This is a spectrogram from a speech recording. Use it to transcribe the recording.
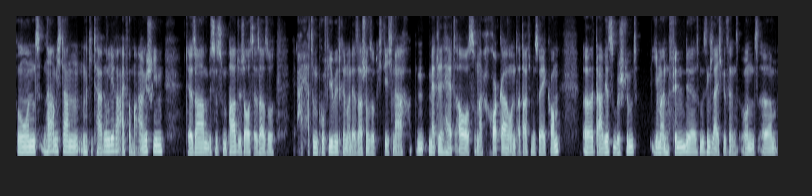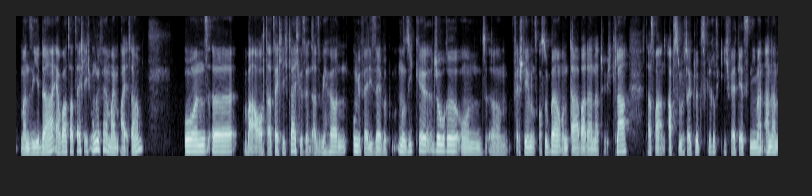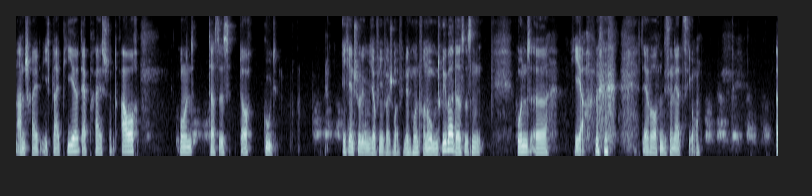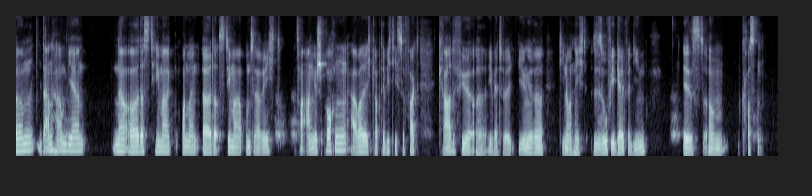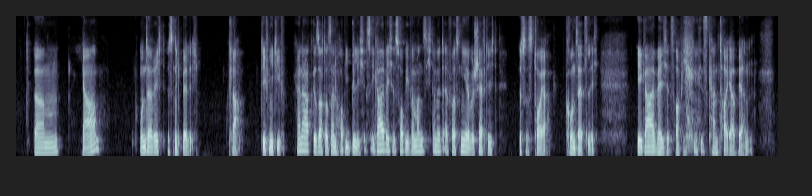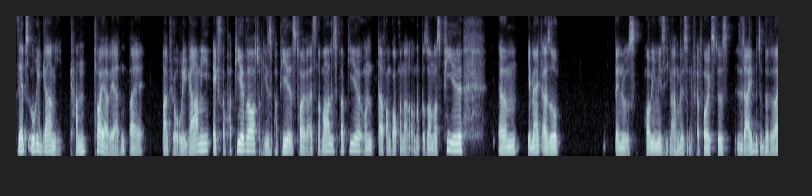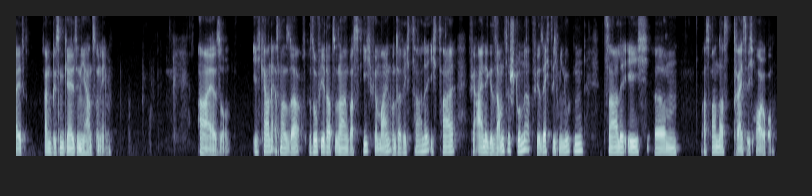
Und da habe ich dann einen Gitarrenlehrer einfach mal angeschrieben. Der sah ein bisschen sympathisch aus. Der sah so, er hatte ein Profilbild drin und der sah schon so richtig nach Metalhead aus und nach Rocker. Und da dachte ich mir so, hey, komm, äh, da wirst du bestimmt jemanden finden, der ist ein bisschen gleichgesinnt. Und ähm, man sieht da, er war tatsächlich ungefähr in meinem Alter und äh, war auch tatsächlich gleichgesinnt. Also wir hören ungefähr dieselbe Musikgenre und ähm, verstehen uns auch super. Und da war dann natürlich klar, das war ein absoluter Glücksgriff. Ich werde jetzt niemand anderen anschreiben. Ich bleibe hier. Der Preis stimmt auch. Und das ist doch gut. Ich entschuldige mich auf jeden Fall schon mal für den Hund von oben drüber. Das ist ein Hund, äh, ja, der braucht ein bisschen Erziehung. Ähm, dann haben wir na, äh, das Thema Online, äh, das Thema Unterricht zwar angesprochen, aber ich glaube, der wichtigste Fakt, gerade für äh, eventuell Jüngere, die noch nicht so viel Geld verdienen, ist ähm, Kosten. Ähm, ja, Unterricht ist nicht billig. Klar, definitiv. Keiner hat gesagt, dass ein Hobby billig ist. Egal welches Hobby, wenn man sich damit etwas näher beschäftigt, ist es teuer. Grundsätzlich. Egal welches Hobby, es kann teuer werden. Selbst Origami kann teuer werden, weil man für Origami extra Papier braucht und dieses Papier ist teurer als normales Papier und davon braucht man dann auch noch besonders viel. Ähm, ihr merkt also, wenn du es hobbymäßig machen willst und verfolgst es, sei bitte bereit, ein bisschen Geld in die Hand zu nehmen. Also, ich kann erstmal so viel dazu sagen, was ich für meinen Unterricht zahle. Ich zahle für eine gesamte Stunde, für 60 Minuten, zahle ich ähm, was waren das? 30 Euro.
